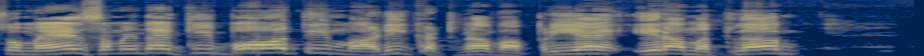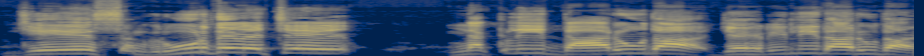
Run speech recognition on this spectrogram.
ਸੋ ਮੈਂ ਸਮਝਦਾ ਕਿ ਬਹੁਤ ਹੀ ਮਾੜੀ ਘਟਨਾ ਵਾਪਰੀ ਹੈ ਇਹਦਾ ਮਤਲਬ ਜੇ ਸੰਗਰੂਰ ਦੇ ਵਿੱਚ ਇਹ ਨਕਲੀ दारू ਦਾ ਜ਼ਹਿਰੀਲੀ दारू ਦਾ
